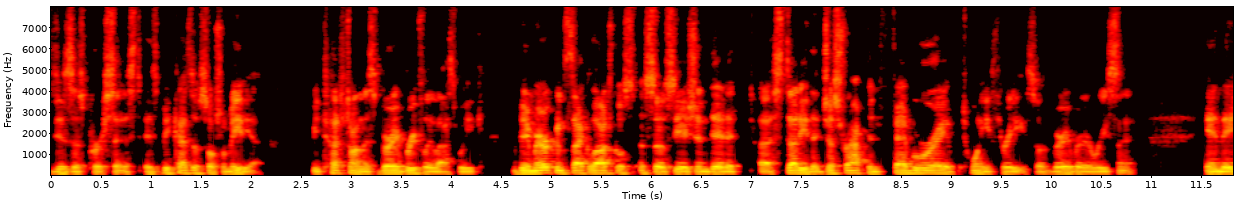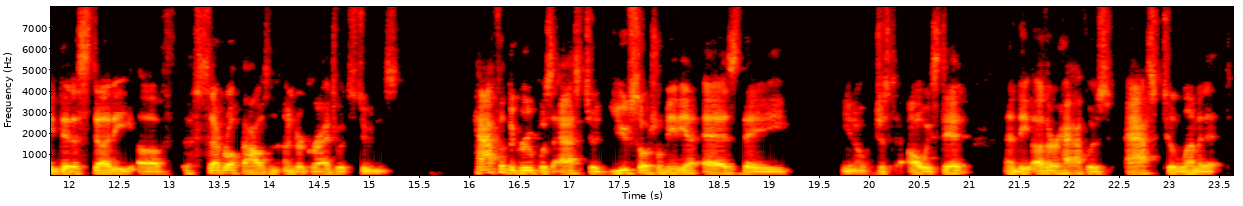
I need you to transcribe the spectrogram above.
does this persist is because of social media. We touched on this very briefly last week. The American Psychological Association did a, a study that just wrapped in February of 23, so very, very recent. And they did a study of several thousand undergraduate students. Half of the group was asked to use social media as they, you know, just always did. and the other half was asked to limit it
